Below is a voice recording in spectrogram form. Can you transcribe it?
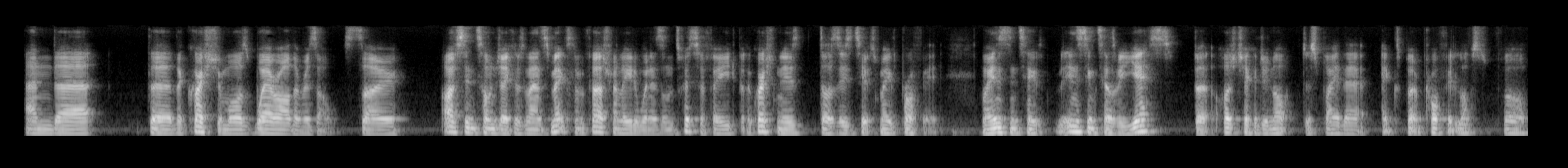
And uh, the the question was, where are the results? So I've seen Tom Jacobs land some excellent first round leader winners on Twitter feed, but the question is, does his tips make profit? My instinct instinct tells me yes, but Oddschecker do not display their expert profit loss for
